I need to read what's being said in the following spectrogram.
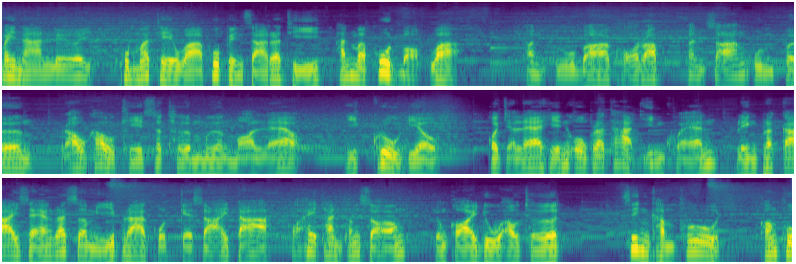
ไม่นานเลยภูมิเทวาผู้เป็นสารถีหันมาพูดบอกว่า ท่านครูบาขอรับท่านสางอุนเปิง เราเข้าเขตสะเทิมเมืองมอนแล้ว อีกครู่เดียว ก็จะแลเห็นองค์พระธาตุอินแขวนเปล่งประกายแสงรัศมีปรากฏแก่สายตา ขอให้ท่านทั้งสอง จงคอยดูเอาเถิด สิ้นคำพูดของภู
